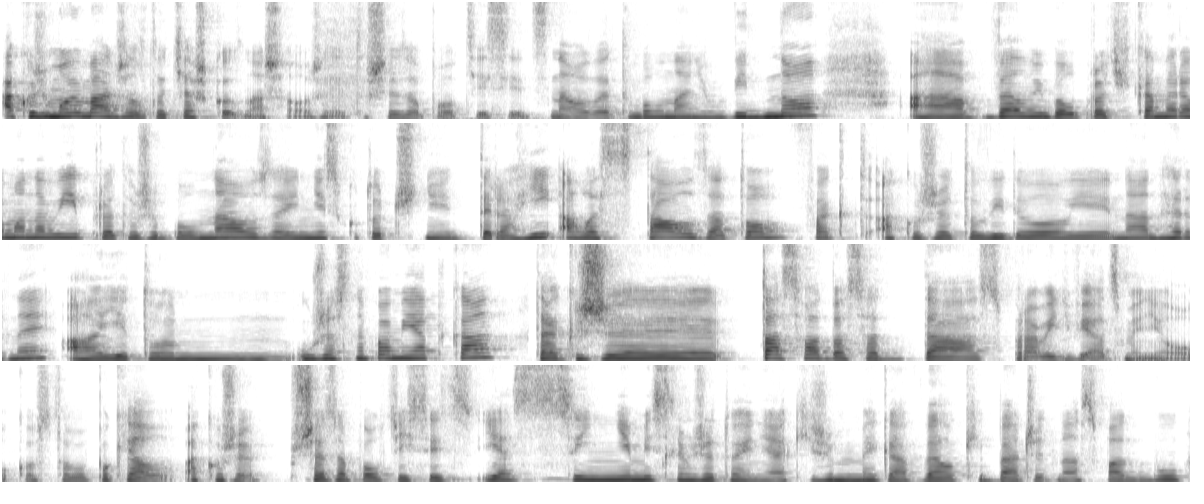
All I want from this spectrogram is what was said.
Akože môj manžel to ťažko znašal, že je to 6,5 tisíc, naozaj to bolo na ňom vidno a veľmi bol proti kameramanovi, pretože bol naozaj neskutočne drahý, ale stal za to, fakt akože to video je nádherné a je to úžasná pamiatka, takže tá svadba sa dá spraviť viac menej low costovo, pokiaľ akože 6,5 tisíc, ja si nemyslím, že to je nejaký že mega veľký budget na svadbu,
